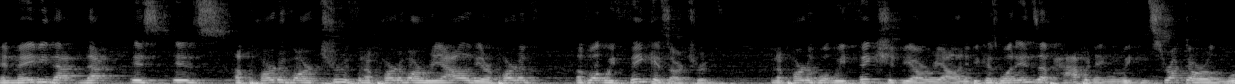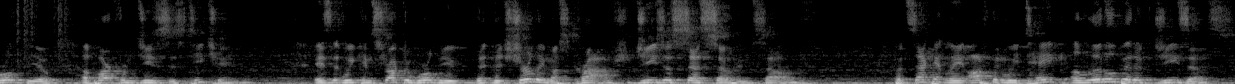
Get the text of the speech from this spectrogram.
And maybe that, that is, is a part of our truth and a part of our reality or a part of, of what we think is our truth and a part of what we think should be our reality. Because what ends up happening when we construct our own worldview, apart from Jesus' teaching, is that we construct a worldview that, that surely must crash. Jesus says so himself. But secondly, often we take a little bit of Jesus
